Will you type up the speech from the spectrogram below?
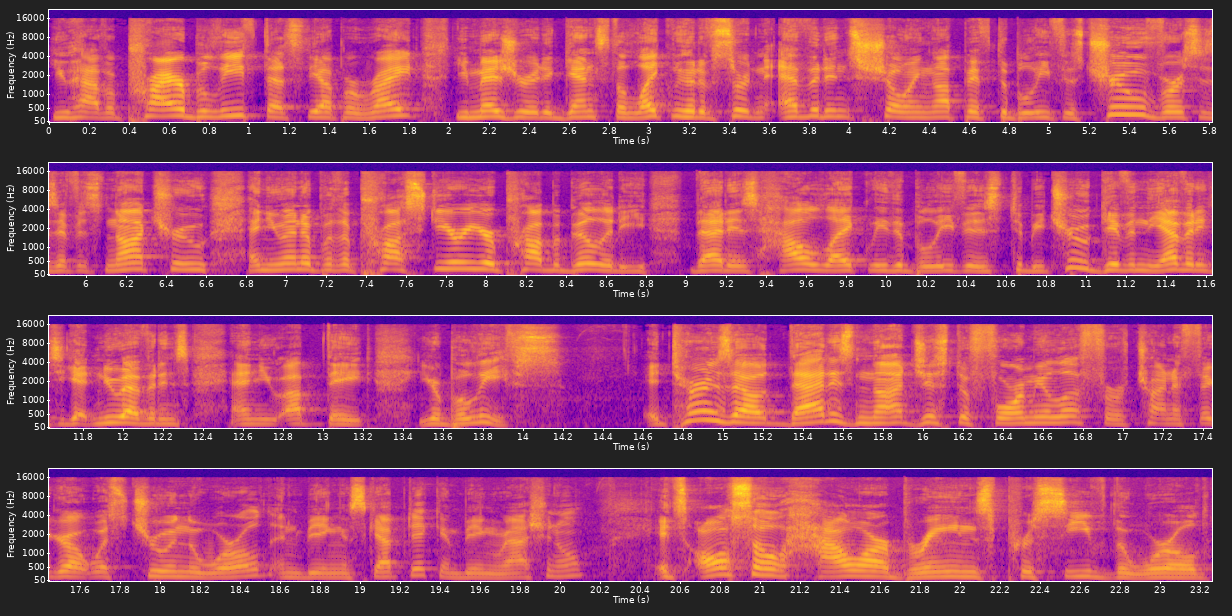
You have a prior belief, that's the upper right. You measure it against the likelihood of certain evidence showing up if the belief is true versus if it's not true, and you end up with a posterior probability, that is how likely the belief is to be true. Given the evidence, you get new evidence and you update your beliefs. It turns out that is not just a formula for trying to figure out what's true in the world and being a skeptic and being rational. It's also how our brains perceive the world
